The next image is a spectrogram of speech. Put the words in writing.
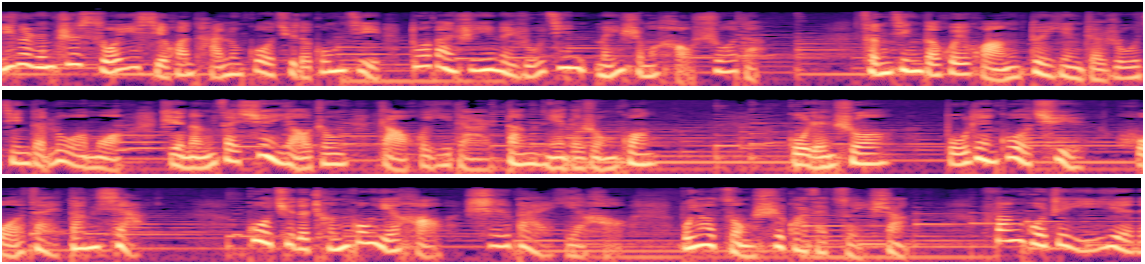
一个人之所以喜欢谈论过去的功绩，多半是因为如今没什么好说的。曾经的辉煌对应着如今的落寞，只能在炫耀中找回一点当年的荣光。古人说：“不恋过去，活在当下。”过去的成功也好，失败也好，不要总是挂在嘴上。翻过这一页，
